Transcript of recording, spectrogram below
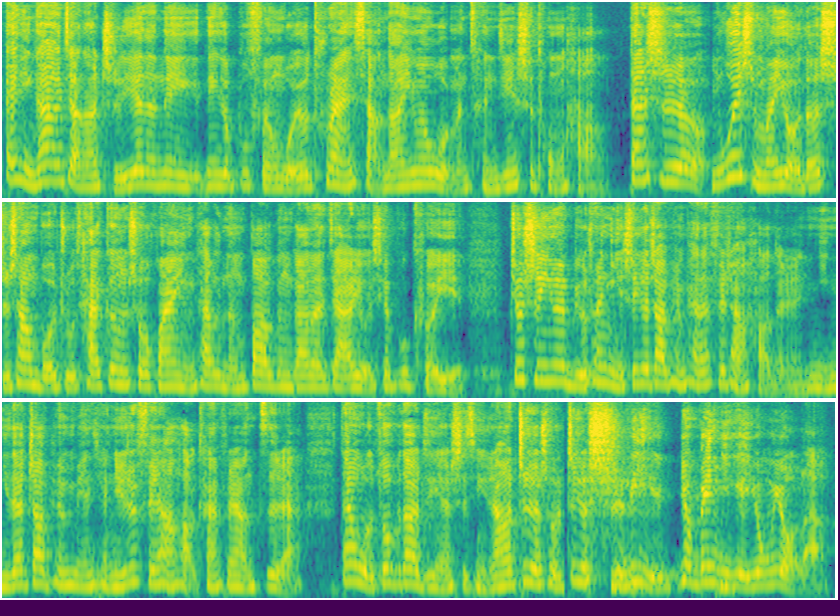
哎，你刚刚讲到职业的那那个部分，我又突然想到，因为我们曾经是同行，但是你为什么有的时尚博主他更受欢迎，他能报更高的价，有些不可以？就是因为比如说你是一个照片拍的非常好的人，你你在照片面前你是非常好看、非常自然，但我做不到这件事情，然后这个时候这个实力又被你给拥有了，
